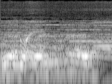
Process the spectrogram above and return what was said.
We gotta get ready for bed.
